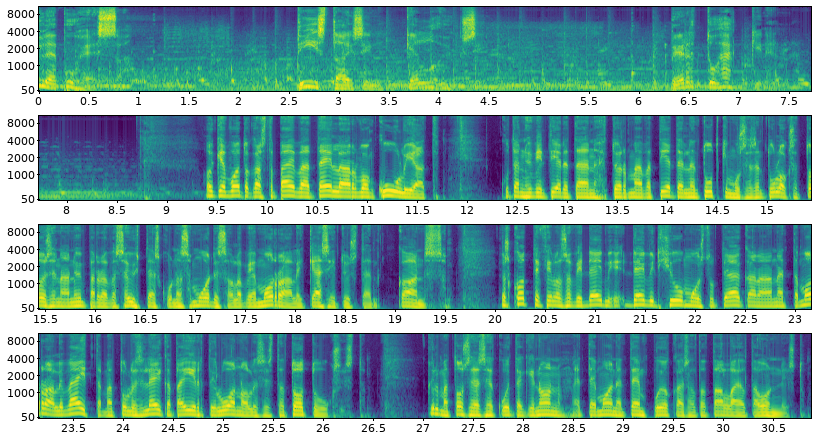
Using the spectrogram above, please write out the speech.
Yle puheessa. Tiistaisin kello yksi. Perttu Häkkinen. Oikein voitokasta päivää teille arvon kuulijat. Kuten hyvin tiedetään, törmäävä tieteellinen tutkimus ja sen tulokset toisenaan ympäröivässä yhteiskunnassa muodissa olevien moraalikäsitysten kanssa. Jos kottifilosofi David Hume muistutti aikanaan, että moraaliväittämät tulisi leikata irti luonnollisista totuuksista. Kylmä tosiasia kuitenkin on, ettei moinen temppu jokaiselta tallajalta onnistu.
